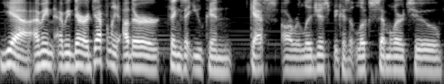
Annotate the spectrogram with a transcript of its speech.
yeah, I mean, I mean, there are definitely other things that you can guess are religious because it looks similar to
